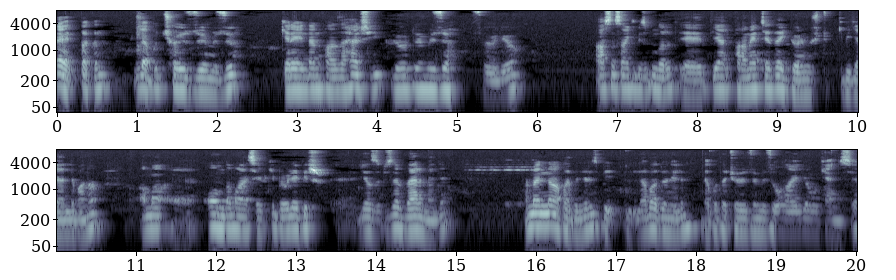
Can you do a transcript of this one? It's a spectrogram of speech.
Evet bakın lab'ı çözdüğümüzü gereğinden fazla her şeyi gördüğümüzü söylüyor. Aslında sanki biz bunları e, diğer parametrede görmüştük gibi geldi bana. Ama e, onda maalesef ki böyle bir e, yazı bize vermedi. Hemen ne yapabiliriz? Bir lab'a dönelim. Lab'ı çözdüğümüzü onaylıyor mu kendisi?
